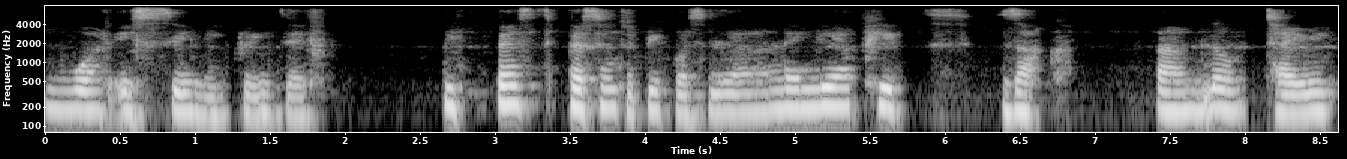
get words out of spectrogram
What scene he created. The first person to pick was Leah, and then Leah picked Zach. Um, no, Tyrique.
